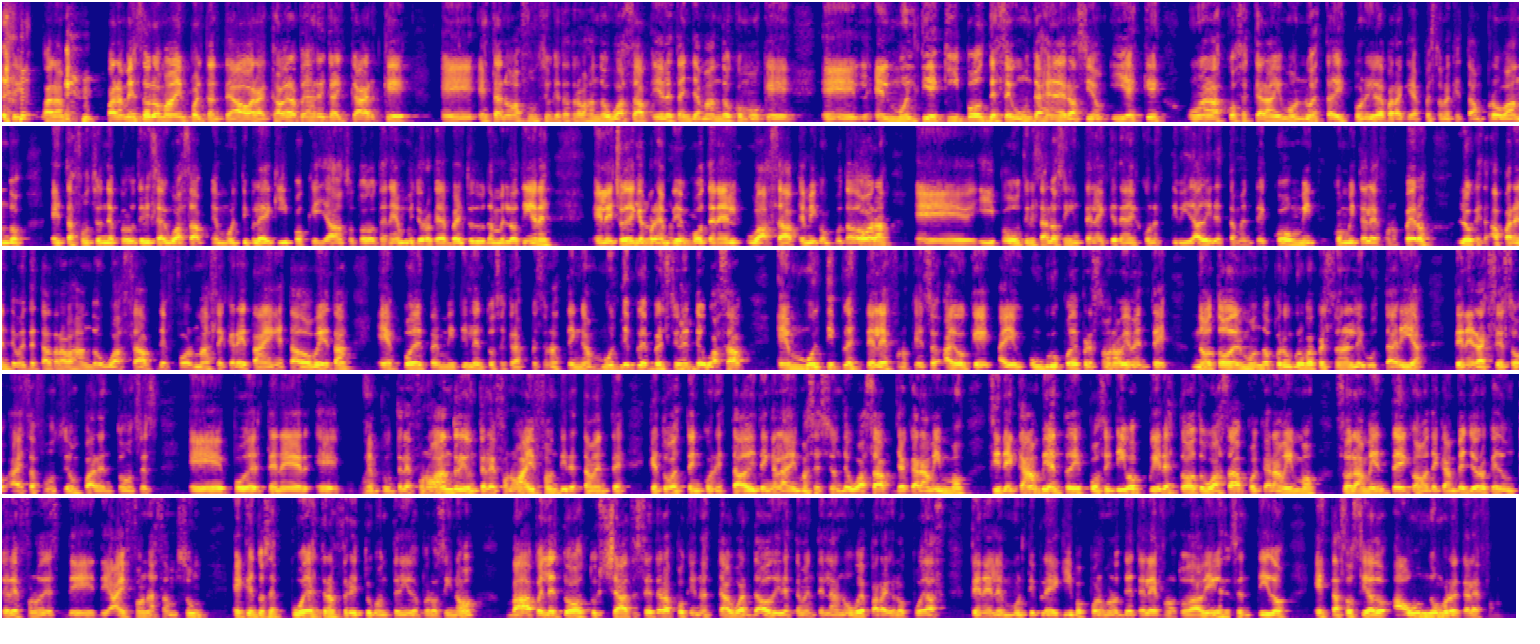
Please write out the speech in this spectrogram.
Sí, para, para mí eso es lo más importante. Ahora, cabe la pena recalcar que eh, esta nueva función que está trabajando WhatsApp, ellos le están llamando como que eh, el multi-equipo de segunda generación. Y es que una de las cosas que ahora mismo no está disponible para aquellas personas que están probando esta función de poder utilizar WhatsApp en múltiples equipos, que ya nosotros lo tenemos, yo creo que Alberto tú también lo tienes, el hecho de que, por ejemplo, yo puedo tener WhatsApp en mi computadora eh, y puedo utilizarlo sin tener que tener conectividad directamente con mi, con mi teléfono. Pero lo que aparentemente está trabajando WhatsApp de forma secreta en estado beta es poder permitirle entonces que las personas tengan múltiples versiones de WhatsApp en múltiples teléfonos, que eso es algo que hay un grupo de personas, obviamente no todo el mundo, pero un grupo de personas le gustaría tener acceso a esa función para entonces eh, poder tener, eh, por ejemplo, un teléfono Android, un teléfono iPhone, directamente que todos estén conectados y tengan la misma sesión de WhatsApp, ya que ahora mismo si te cambias entre dispositivos, pierdes todo tu WhatsApp, porque ahora mismo solamente cuando te cambias yo creo que de un teléfono de iPhone a Samsung, es que entonces puedes transferir tu contenido, pero si no, vas a perder todos tus chats, etcétera, porque no está guardado directamente en la nube para que lo puedas tener en múltiples equipos, por lo menos de teléfono. Todavía en ese sentido está asociado a un número de teléfono.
